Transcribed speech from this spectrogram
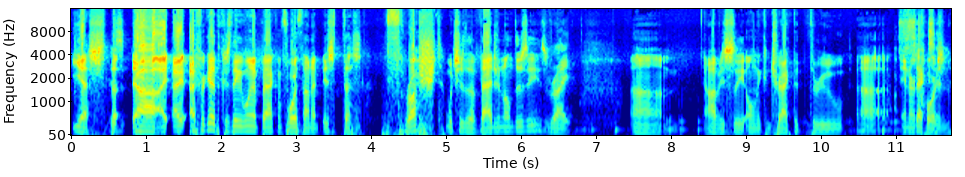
Yes, the, Is- uh, I, I forget because they went back and forth on it. Is the thrushed, which is a vaginal disease, Right. um, obviously only contracted through uh, intercourse, Sexin.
